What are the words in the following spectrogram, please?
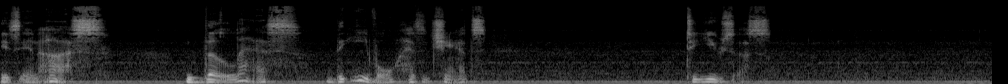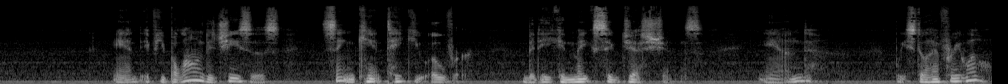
is in us, the less the evil has a chance to use us. And if you belong to Jesus, Satan can't take you over, but he can make suggestions. And we still have free will.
